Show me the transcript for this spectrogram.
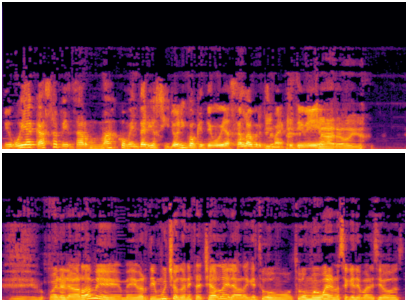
Me voy a casa a pensar más comentarios irónicos que te voy a hacer la próxima vez que te vea. Claro, obvio. Bueno, la verdad me, me divertí mucho con esta charla y la verdad que estuvo, estuvo muy buena, no sé qué te pareció a vos.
